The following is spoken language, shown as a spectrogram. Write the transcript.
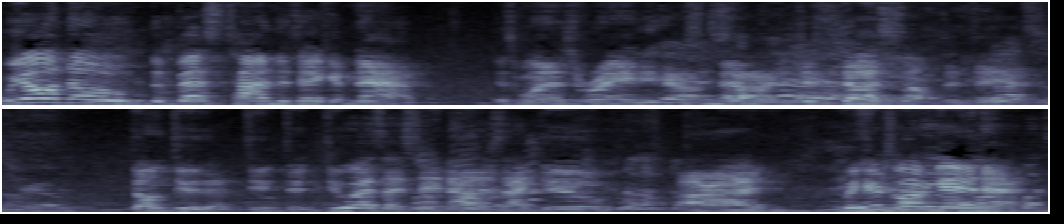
we all know the best time to take a nap is when it's raining outside. It just does something to you. Don't do that. Do, do, do as I say, not as I do. All right. But here's what I'm getting at.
